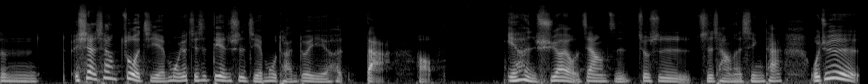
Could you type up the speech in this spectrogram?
嗯，像像做节目，尤其是电视节目，团队也很大，也很需要有这样子就是职场的心态。我觉得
